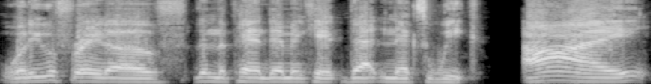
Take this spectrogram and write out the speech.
what are you afraid of? Then the pandemic hit that next week. I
